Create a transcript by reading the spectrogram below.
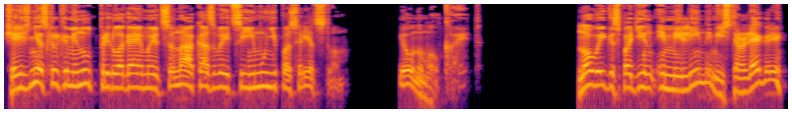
Через несколько минут предлагаемая цена оказывается ему непосредством, и он умолкает. Новый господин Эмилин и мистер Легори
